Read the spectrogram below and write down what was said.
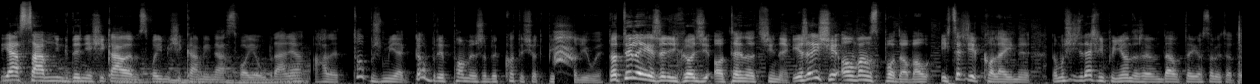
ja sam nigdy nie sikałem swoimi sikami na swoje ubrania, ale to brzmi jak dobry pomysł, żeby koty się odpierdoliły. To tyle, jeżeli chodzi o ten odcinek. Jeżeli się on wam spodobał i chcecie kolejny, to musicie dać mi pieniądze, żebym dał tej osobie, która to,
